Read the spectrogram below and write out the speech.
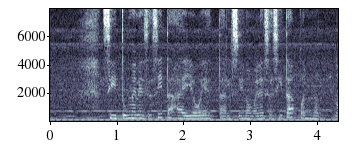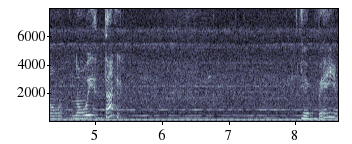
si tú me necesitas, ahí yo voy a estar. Si no me necesitas, pues no, no, no voy a estar. Y es bello.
